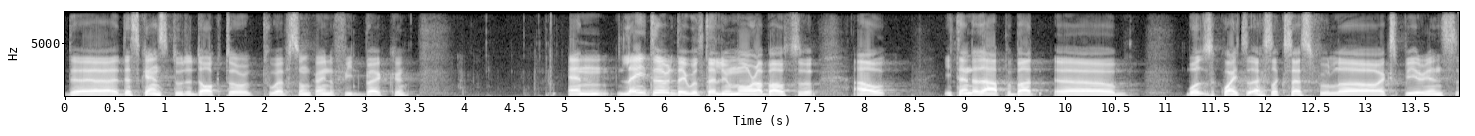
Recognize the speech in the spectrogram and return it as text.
the, the scans to the doctor to have some kind of feedback. And later they will tell you more about uh, how it ended up, but uh, was quite a successful uh, experience.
